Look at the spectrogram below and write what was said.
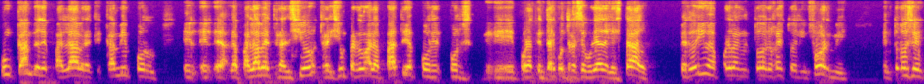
un cambio de palabra, que cambien por el, el, la palabra de traición, traición perdón, a la patria por, por, eh, por atentar contra la seguridad del Estado. Pero ellos aprueban todo el resto del informe. Entonces,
